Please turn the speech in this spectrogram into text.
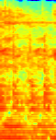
Zulu.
